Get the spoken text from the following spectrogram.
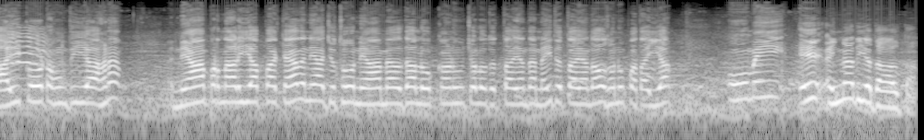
ਹਾਈ ਕੋਰਟ ਹੁੰਦੀ ਆ ਹਨਾ ਨਿਆਂ ਪ੍ਰਣਾਲੀ ਆਪਾਂ ਕਹਿ ਦਿੰਦੇ ਆ ਜਿੱਥੋਂ ਨਿਆਂ ਮਿਲਦਾ ਲੋਕਾਂ ਨੂੰ ਚਲੋ ਦਿੱਤਾ ਜਾਂਦਾ ਨਹੀਂ ਦਿੱਤਾ ਜਾਂਦਾ ਉਹ ਤੁਹਾਨੂੰ ਪਤਾ ਹੀ ਆ। ਉਵੇਂ ਹੀ ਇਹ ਇਹਨਾਂ ਦੀ ਅਦਾਲਤ ਆ।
